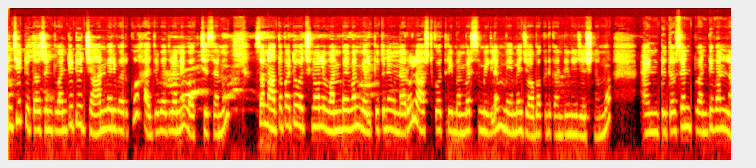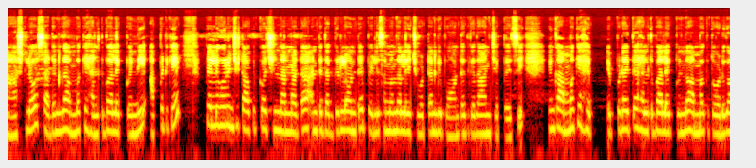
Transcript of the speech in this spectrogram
నుంచి టూ ట్వంటీ టూ జనవరి వరకు హైదరాబాద్లోనే వర్క్ చేశాను. సో నాతో పాటు వచ్చిన వాళ్ళు వన్ బై వన్ వెళ్ళిపోతూనే ఉన్నారు. లాస్ట్కి త్రీ మెంబర్స్ మిగిలిన మేమే జాబ్ అక్కడ కంటిన్యూ చేసినాము. And two thousand twenty one లాస్ట్లో సడన్గా అమ్మకి హెల్త్ బాగాలేకపోయింది. అప్పటికే పెళ్ళి గురించి టాపిక్ వచ్చిందనమాట అంటే దగ్గరలో ఉంటే పెళ్ళి సంబంధాలు అవి చూడటానికి బాగుంటుంది కదా అని చెప్పేసి ఇంకా అమ్మకి ఎప్పుడైతే హెల్త్ బాగాలేకపోయిందో అమ్మకి తోడుగా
